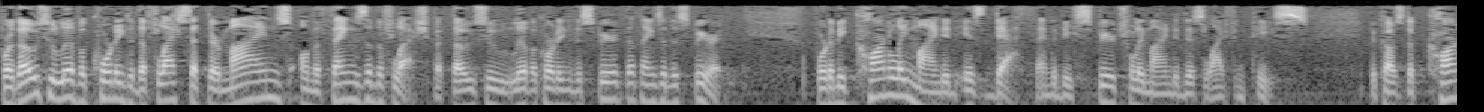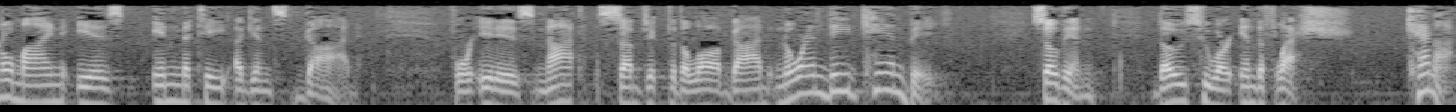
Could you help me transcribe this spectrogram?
For those who live according to the flesh set their minds on the things of the flesh, but those who live according to the Spirit, the things of the Spirit. For to be carnally minded is death, and to be spiritually minded is life and peace. Because the carnal mind is enmity against God. For it is not subject to the law of God, nor indeed can be. So then, those who are in the flesh cannot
